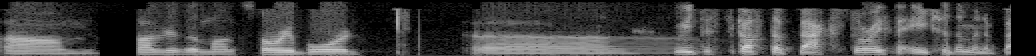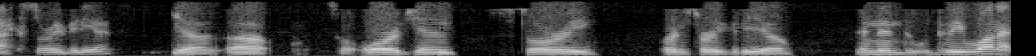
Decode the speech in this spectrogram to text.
um, five videos a month, storyboard. Uh, we discussed a backstory for each of them in a backstory video. Yeah. Uh, so origin story, origin story video, and then do, do we want to?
